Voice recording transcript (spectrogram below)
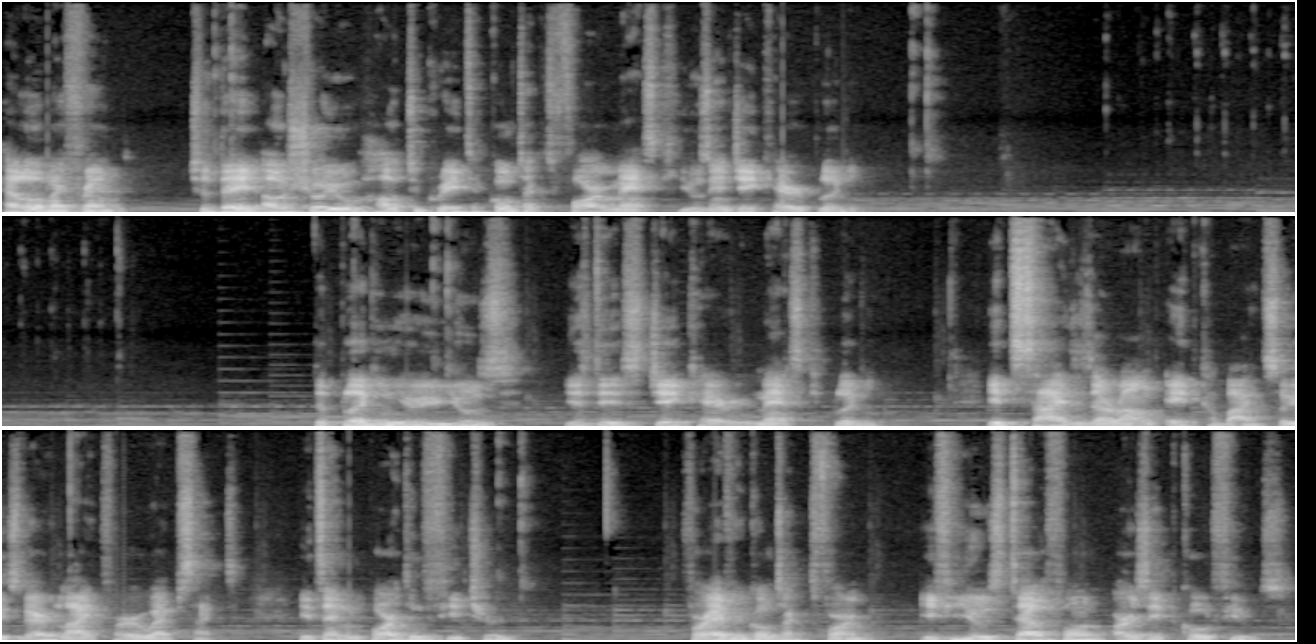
Hello my friend! Today I'll show you how to create a contact form mask using a jQuery plugin. The plugin you'll use is this jQuery mask plugin. Its size is around 8 KB, so it's very light for a website. It's an important feature for every contact form if you use telephone or zip code fields,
